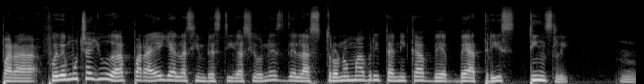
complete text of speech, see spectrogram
para fue de mucha ayuda para ella las investigaciones de la astrónoma británica Be- Beatriz Tinsley. Mm.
